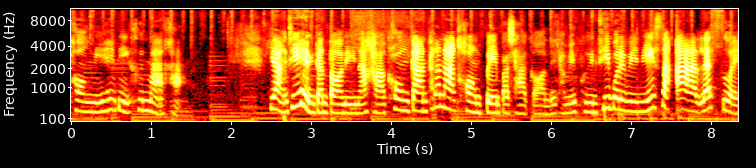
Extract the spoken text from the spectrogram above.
คลองนี้ให้ดีขึ้นมาค่ะ อย่างที่เห็นกันตอนนี้นะคะ โครงการพัฒนาคลองเปรมประชากรได้ทำให้พื้นที่บริเวณนี้สะอาดและสวย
